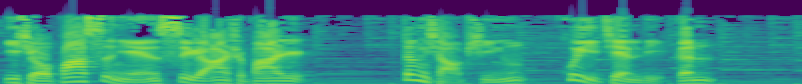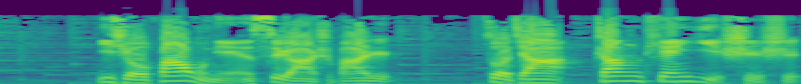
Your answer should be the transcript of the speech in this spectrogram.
一九八四年四月二十八日。邓小平会见里根。一九八五年四月二十八日，作家张天翼逝世。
